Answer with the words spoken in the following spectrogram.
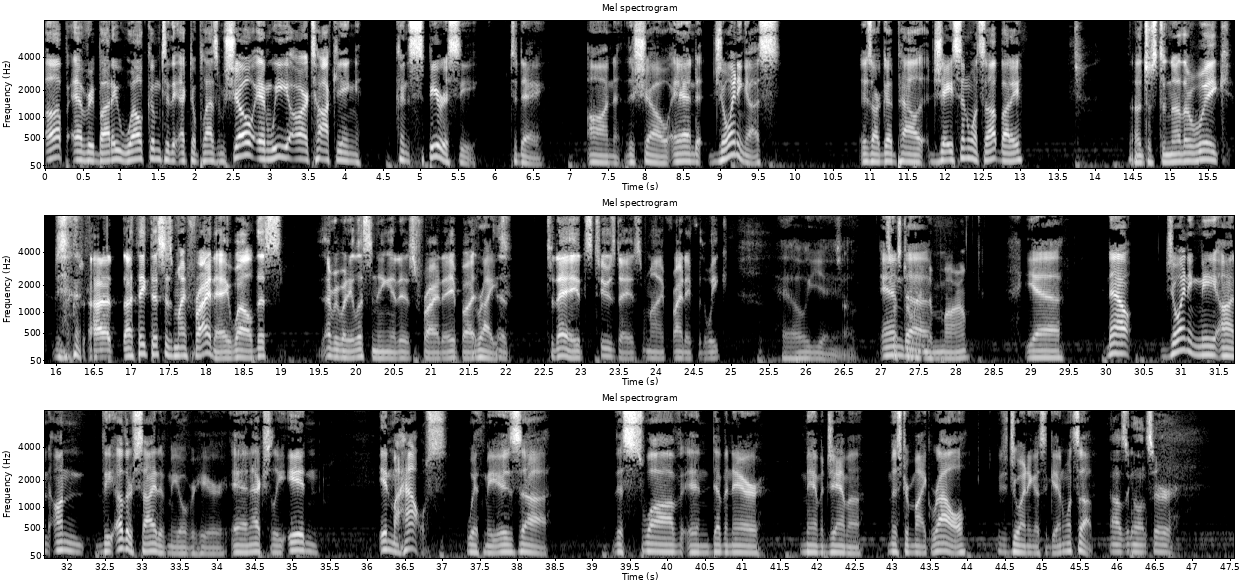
Up, everybody? Welcome to the Ectoplasm Show, and we are talking conspiracy today on the show. And joining us is our good pal Jason. What's up, buddy? Uh, just another week. uh, I think this is my Friday. Well, this everybody listening, it is Friday, but Right. uh, today it's Tuesday. It's my Friday for the week. Hell yeah! supposed and uh, tomorrow. Yeah. Now, joining me on on the other side of me over here, and actually in in my house with me is uh this suave and debonair mamma jamma, Mister Mike Rowell, who's joining us again. What's up? How's it going, sir?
